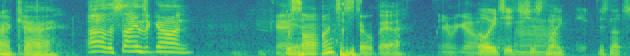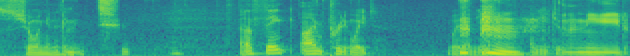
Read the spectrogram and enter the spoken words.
Okay. Oh, the signs are gone. Okay, The signs are still there. There we go. oh, it's it's just Uh, like it's not showing anything. need. I think I'm pretty. Wait, wait. I need, I need to. Gonna need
